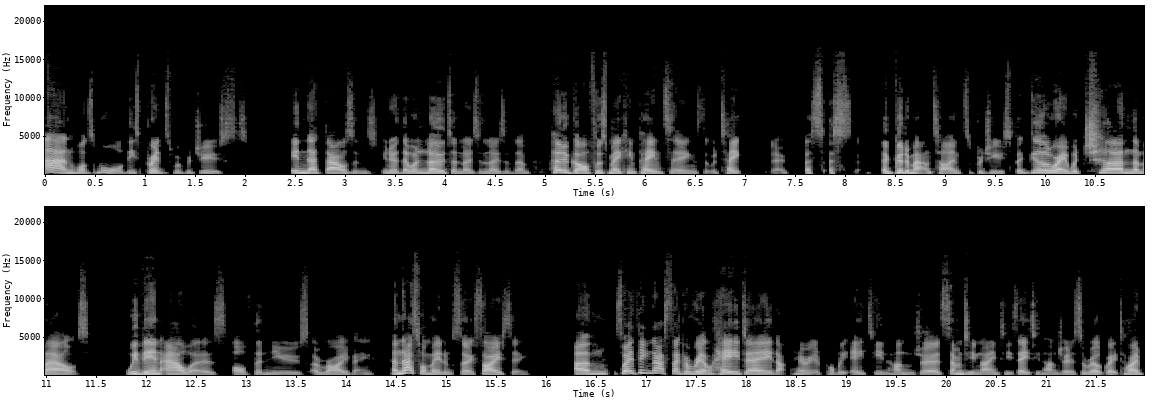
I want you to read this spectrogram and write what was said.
And once more, these prints were produced in their thousands. You know, there were loads and loads and loads of them. Hogarth was making paintings that would take, you know, a, a, a good amount of time to produce, but Gillray would churn them out within hours of the news arriving. And that's what made him so exciting. Um, so I think that's like a real heyday. That period, probably 1800, 1790s, 1800 is a real great time.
